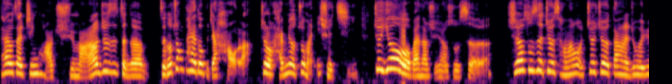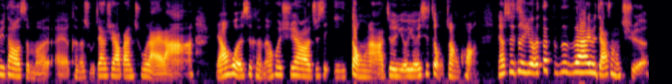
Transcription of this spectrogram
它又在金华区嘛，然后就是整个整个状态都比较好啦，就还没有住满一学期，就又搬到学校宿舍了。学校宿舍就常常会就就当然就会遇到什么，呃，可能暑假需要搬出来啦，然后或者是可能会需要就是移动啊，就有有一些这种状况，然后所以这个又哒哒哒哒又加上去了，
